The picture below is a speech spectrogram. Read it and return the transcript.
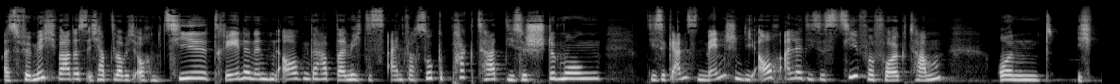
also für mich war das, ich habe glaube ich auch im Ziel Tränen in den Augen gehabt, weil mich das einfach so gepackt hat, diese Stimmung, diese ganzen Menschen, die auch alle dieses Ziel verfolgt haben. Und ich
